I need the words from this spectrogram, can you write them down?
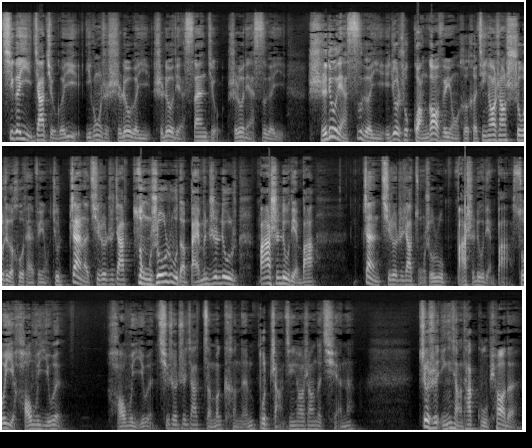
七个亿加九个亿，一共是十六个亿，十六点三九，十六点四个亿，十六点四个亿，也就是说，广告费用和和经销商收这个后台费用，就占了汽车之家总收入的百分之六八十六点八，占汽车之家总收入八十六点八，所以毫无疑问，毫无疑问，汽车之家怎么可能不涨经销商的钱呢？这是影响它股票的。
